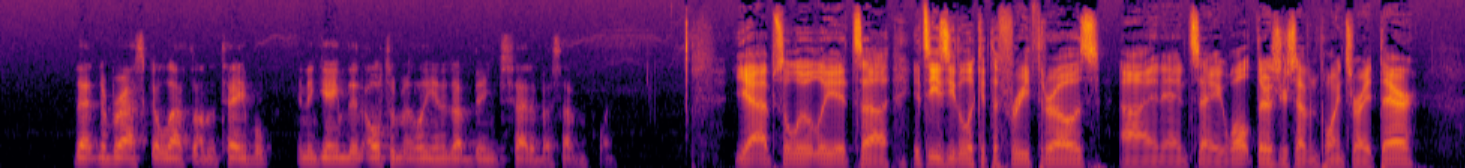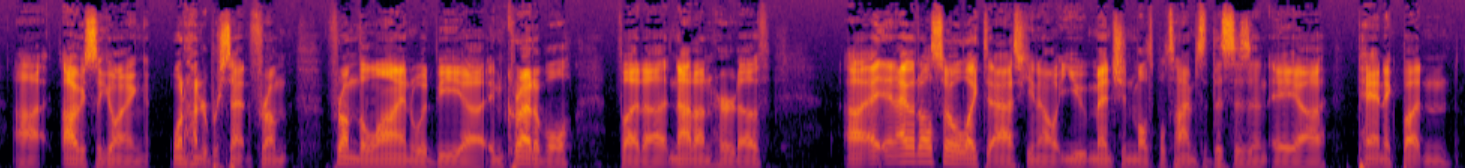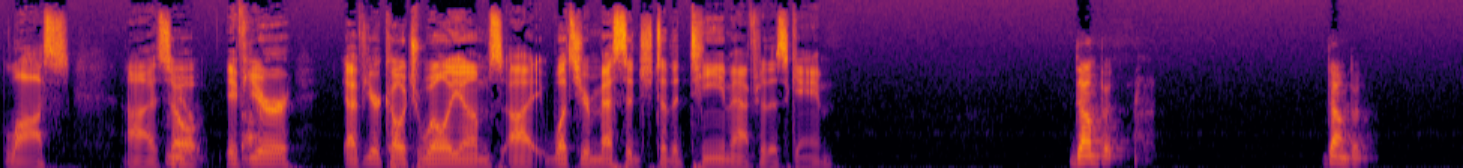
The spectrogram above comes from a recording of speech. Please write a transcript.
that Nebraska left on the table in a game that ultimately ended up being decided by seven points. Yeah, absolutely. It's uh, it's easy to look at the free throws uh, and and say, well, there's your seven points right there. Uh, obviously, going 100% from from the line would be uh, incredible, but uh, not unheard of. Uh, and I would also like to ask, you know, you mentioned multiple times that this isn't a panic button loss. so no, if you're if you're Coach Williams, what's your message to the team after this game? Dump it. Dump it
